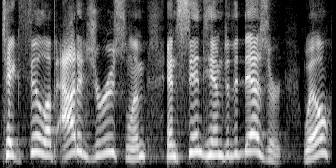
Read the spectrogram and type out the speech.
take Philip out of Jerusalem and send him to the desert? Well,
